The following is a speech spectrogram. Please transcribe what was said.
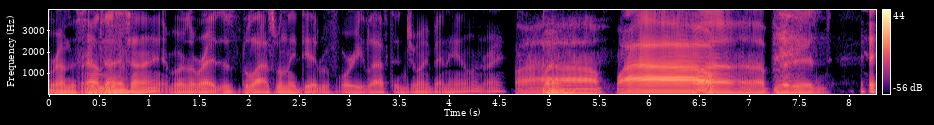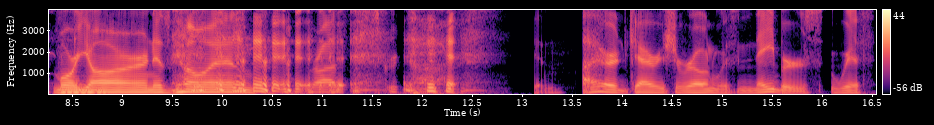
around the same around time. this time? Or the right, it was the last one they did before he left and joined Van Halen, right? Wow, wow. Uh, put it. More yarn is going across the screen. I heard Gary Cherone was neighbors with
